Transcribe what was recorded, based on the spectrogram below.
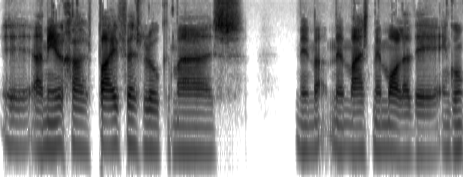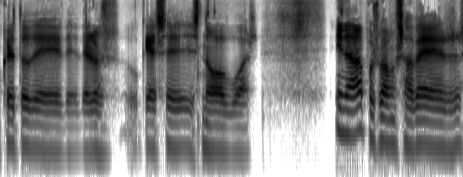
eh, a mí el half pipe es lo que más me, más me mola, de, en concreto de, de, de los que es snowboard. Y nada, pues vamos a ver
